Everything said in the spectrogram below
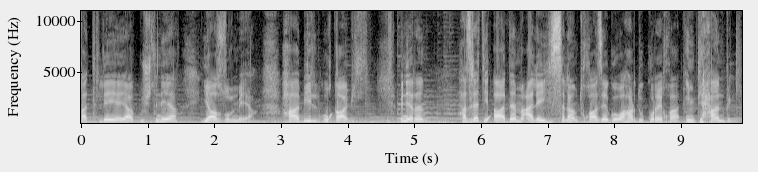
قەتلەیە یا کوشتنەیە یا زوڵمەیە هابیل و قابل بنێرن حەزرەتی ئادەم عليهەیهی سلام توخوازێ گۆوە هەردوو کوڕێخوا ئیمتحان بکی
